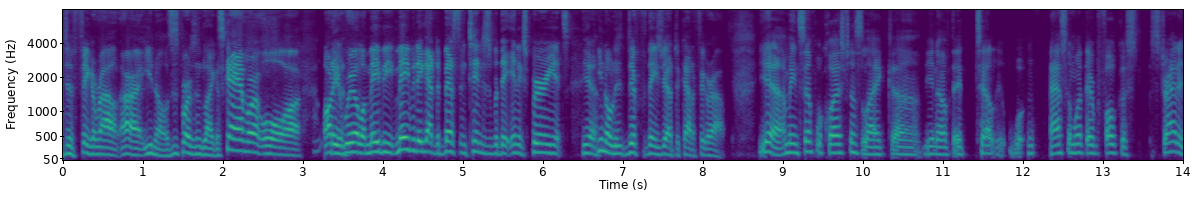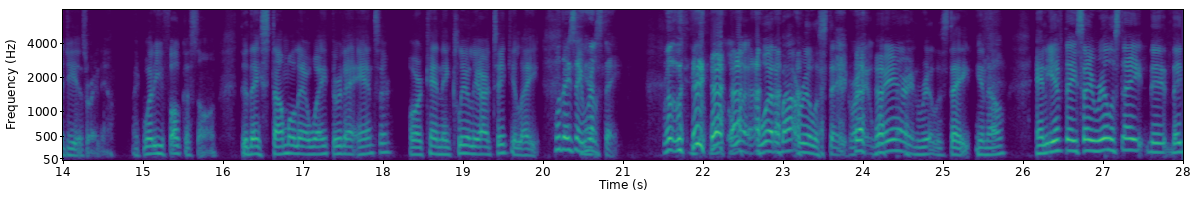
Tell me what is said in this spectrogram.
to figure out? All right, you know, is this person like a scammer, or are they Yeah. real, or maybe maybe they got the best intentions, but they're inexperienced. Yeah. You know, the different things you have to kind of figure out. Yeah, I mean, simple questions like, uh, you know, if they tell, ask them what their focus strategy is right now. Like, what are you focused on? Do they stumble their way through that answer, or can they clearly articulate What they say, Yeah. real estate. What, what, what about real estate, right? Where in real estate, you know? And if they say real estate, they, they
